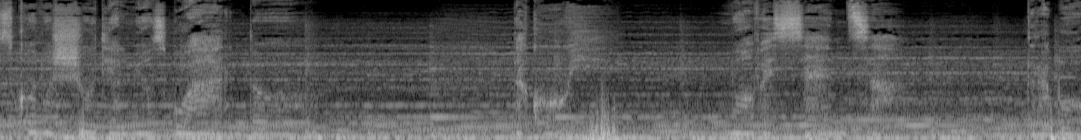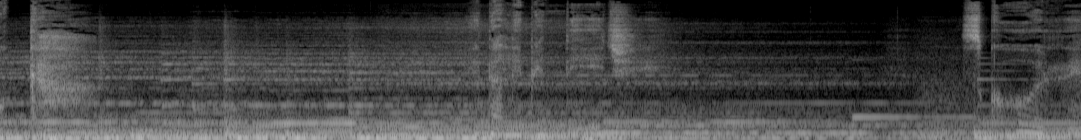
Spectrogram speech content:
sconosciuti al mio sguardo, da cui nuova essenza trabocca. e dalle pendici scorre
